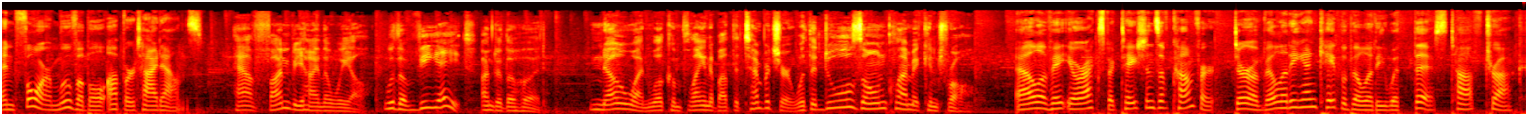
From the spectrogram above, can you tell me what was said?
and four movable upper tie downs. Have fun behind the wheel with a V8 under the hood. No one will complain about the temperature with the dual zone climate control. Elevate your expectations of comfort, durability, and capability with this tough truck.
